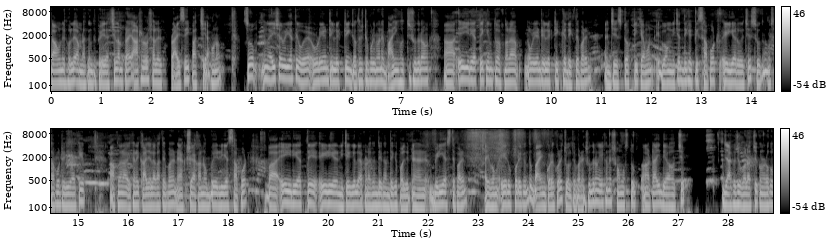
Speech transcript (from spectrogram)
ডাউনে হলে আমরা কিন্তু পেয়ে যাচ্ছিলাম প্রায় আঠারো সালের প্রাইসেই পাচ্ছি এখনও সো এইসব এরিয়াতে ওরিয়েন্ট ইলেকট্রিক যথেষ্ট পরিমাণে বাইং হচ্ছে। সুতরাং এই এরিয়াতে কিন্তু আপনারা ওরিয়েন্ট ইলেকট্রিককে দেখতে পারেন, যে স্টকটি কেমন। এবং নিচের দিকে একটি সাপোর্ট এরিয়া রয়েছে। সুতরাং সাপোর্ট এরিয়াকে আপনারা এখানে কাজে লাগাতে পারেন। একশো একানব্বই এরিয়ার সাপোর্ট বা এই এরিয়াতে এই এরিয়ার নিচে গেলে আপনারা কিন্তু এখান থেকে পজিটিভ বেরিয়ে আসতে পারেন। এবং এর উপরে কিন্তু বাইং করে করে চলতে পারেন। সুতরাং এখানে সমস্তটাই দেওয়া হচ্ছে। যা কিছু বলা হচ্ছে, কোনো রকম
